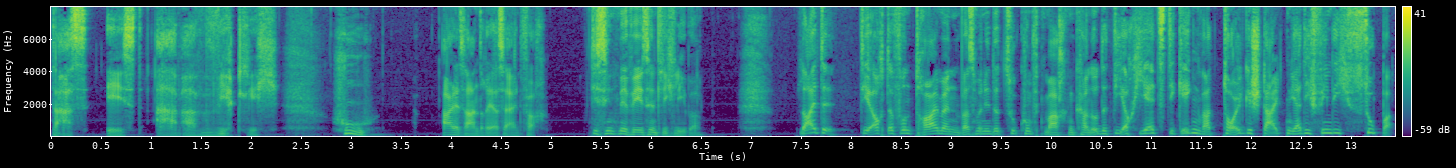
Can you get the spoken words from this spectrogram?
das ist aber wirklich, hu, alles andere als einfach. Die sind mir wesentlich lieber. Leute, die auch davon träumen, was man in der Zukunft machen kann oder die auch jetzt die Gegenwart toll gestalten, ja, die finde ich super.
